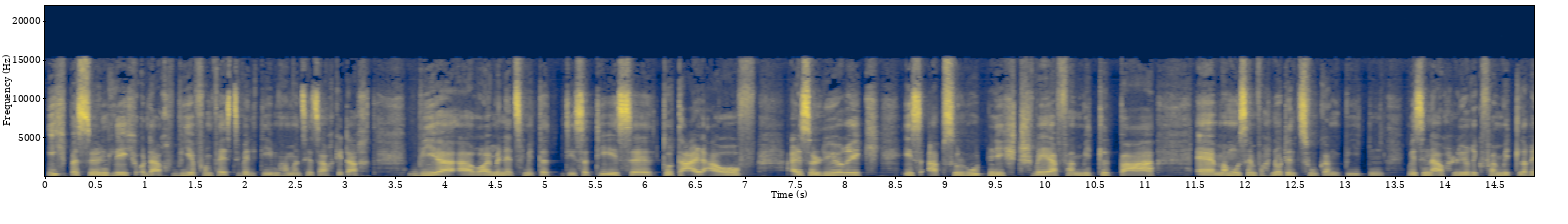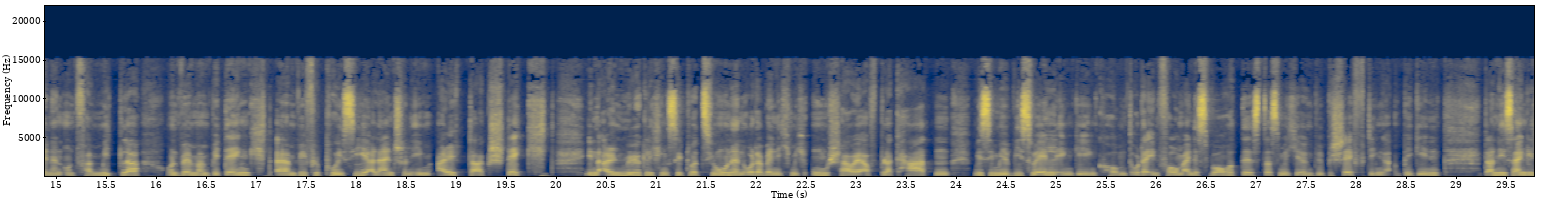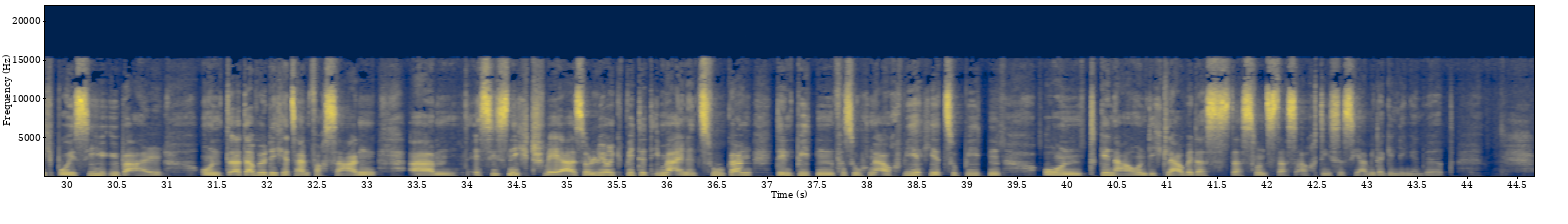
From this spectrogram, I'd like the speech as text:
Ich persönlich und auch wir vom Festivalteam haben uns jetzt auch gedacht, wir äh, räumen jetzt mit der, dieser These total auf. Also Lyrik ist absolut nicht schwer vermittelbar. Äh, man muss einfach nur den Zugang bieten. Wir sind auch Lyrikvermittlerinnen und Vermittler und wenn man bedenkt, ähm, wie viel Poesie allein schon im Alltag steckt, in allen möglichen Situationen oder wenn ich mich umschaue auf Plakaten, wie sie mir visuell entgegenkommt oder in Form eines Wortes, das mich irgendwie beschäftigen beginnt, dann ist eigentlich Poesie überall. Und äh, da würde ich jetzt einfach sagen, ähm, es ist nicht schwer. Also Lyrik bietet immer einen Zugang, den bieten, versuchen auch wir hier zu bieten. Und genau, und ich glaube, dass, dass uns das auch dieses Jahr wieder gelingen wird.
